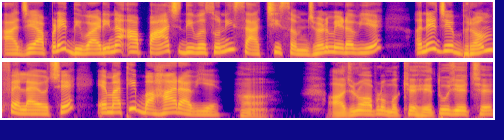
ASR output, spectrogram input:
આજે આપણે દિવાળીના આ પાંચ દિવસોની સાચી સમજણ મેળવીએ અને જે ભ્રમ ફેલાયો છે એમાંથી બહાર આવીએ. હા. આજનો આપણો મુખ્ય હેતુ જ એ જ છે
